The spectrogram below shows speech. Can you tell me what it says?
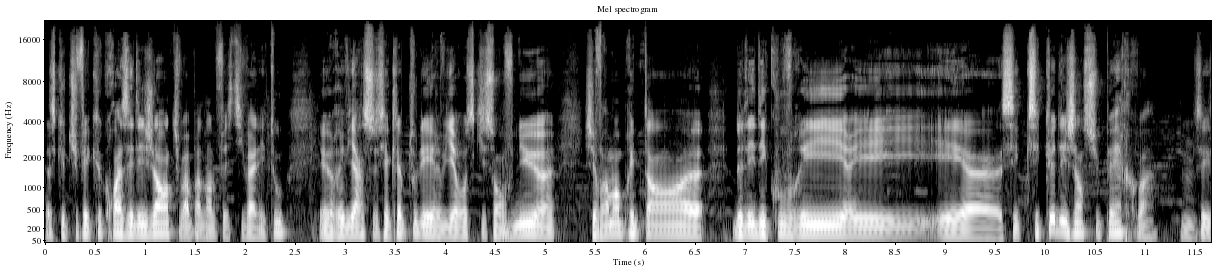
parce que tu fais que croiser les gens, tu vois, pendant le festival et tout. Et au Riviera Social Club, tous les Rivieros qui sont venus, euh, j'ai vraiment pris le temps euh, de les découvrir et, et, euh, c'est que des gens super, quoi. C'est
